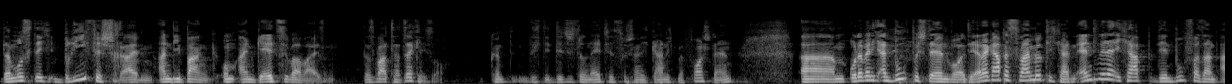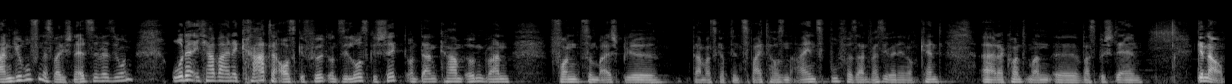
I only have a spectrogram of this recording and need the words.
da musste ich Briefe schreiben an die Bank, um ein Geld zu überweisen. Das war tatsächlich so. Könnten sich die Digital Natives wahrscheinlich gar nicht mehr vorstellen. Ähm, oder wenn ich ein Buch bestellen wollte, ja, da gab es zwei Möglichkeiten. Entweder ich habe den Buchversand angerufen, das war die schnellste Version, oder ich habe eine Karte ausgefüllt und sie losgeschickt und dann kam irgendwann von zum Beispiel Damals gab es den 2001 Buchversand, weiß ich, wer den noch kennt. Äh, da konnte man äh, was bestellen. Genau.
